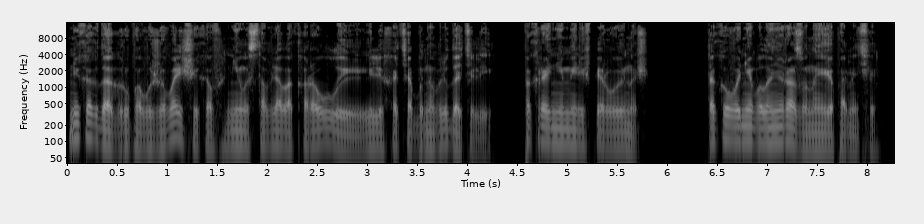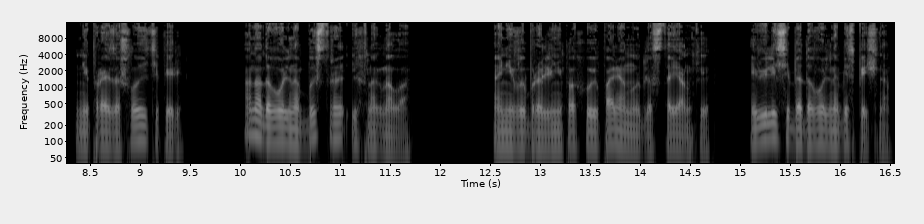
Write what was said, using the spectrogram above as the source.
Никогда группа выживальщиков не выставляла караулы или хотя бы наблюдателей, по крайней мере в первую ночь. Такого не было ни разу на ее памяти, не произошло и теперь. Она довольно быстро их нагнала. Они выбрали неплохую поляну для стоянки и вели себя довольно беспечно.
